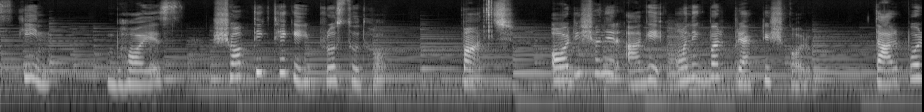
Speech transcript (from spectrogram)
স্কিন, ভয়েস, সব দিক থেকেই প্রস্তুত হও। পাঁচ, অডিশনের আগে অনেকবার প্র্যাকটিস করো, তারপর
